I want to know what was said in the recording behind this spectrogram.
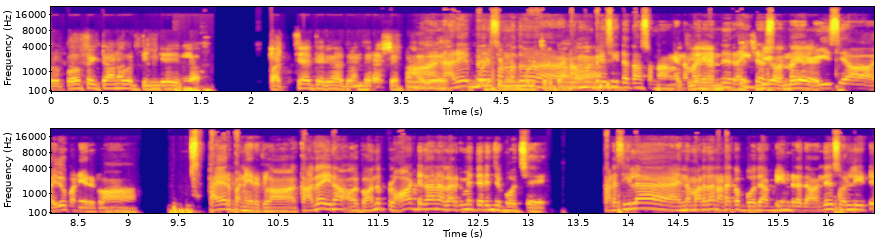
ஒரு பெர்ஃபெக்டான ஒரு திங்கே இல்ல. பச்சையா தெரியும் அது வந்து ரஷ் அப் பண்ணது. நிறைய பேர் சொன்னதும் நம்ம பேசிக்கிட்ட தான் சொன்னாங்க. இந்த மாதிரி வந்து ரைட்டர்ஸ் வந்து ஈஸியா இது பண்ணிருக்கலாம். ஹையர் பண்ணிருக்கலாம். கதை தான். இப்ப வந்து பிளாட் தான் எல்லாருக்குமே தெரிஞ்சு போச்சு. கடைசியில இந்த மாதிரி தான் நடக்க போகுது அப்படின்றத வந்து சொல்லிட்டு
